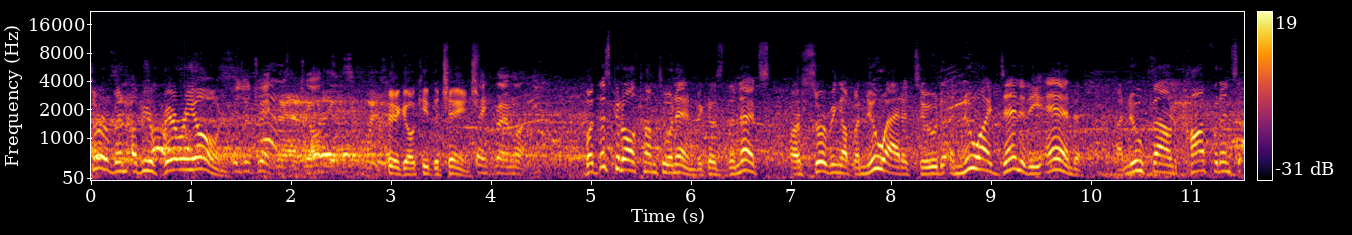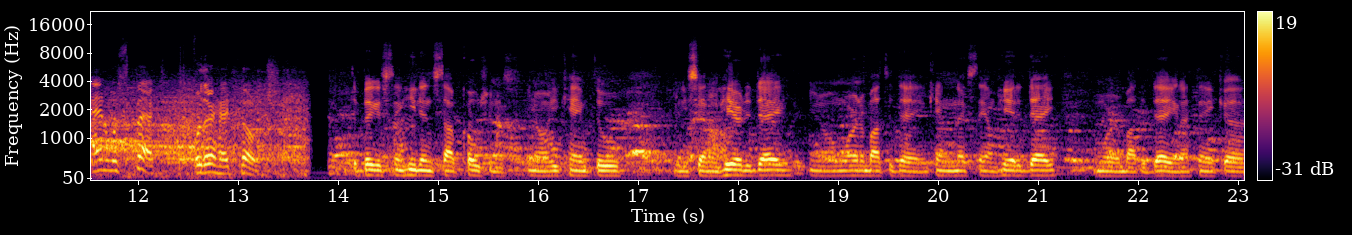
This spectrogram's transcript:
servant of your very own. Here's your drink, Mr. Jones. Here you go, keep the change. Thank you very much. But this could all come to an end because the Nets are serving up a new attitude, a new identity, and a newfound confidence and respect for their head coach. The biggest thing, he didn't stop coaching us. You know, he came through and he said, I'm here today, you know, I'm worrying about today. And came the next day, I'm here today, I'm worrying about today. And I think uh,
